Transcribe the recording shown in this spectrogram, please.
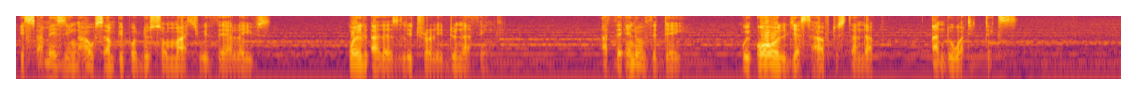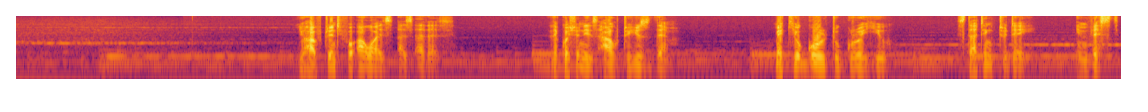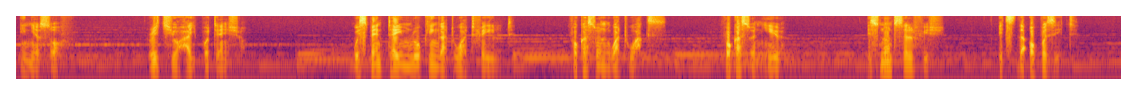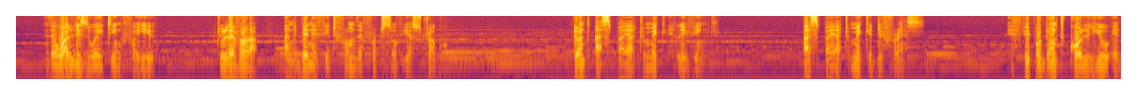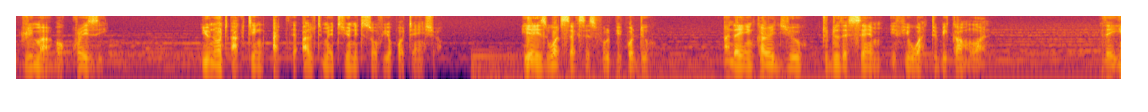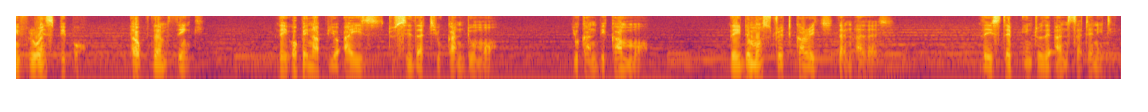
It's amazing how some people do so much with their lives, while others literally do nothing. At the end of the day, we all just have to stand up and do what it takes. You have 24 hours as others. The question is how to use them. Make your goal to grow you. Starting today, invest in yourself. Reach your high potential. We spend time looking at what failed. Focus on what works. Focus on you. It's not selfish, it's the opposite. The world is waiting for you to level up and benefit from the fruits of your struggle. Don't aspire to make a living, aspire to make a difference. If people don't call you a dreamer or crazy, you're not acting at the ultimate units of your potential. Here is what successful people do, and I encourage you to do the same if you want to become one. They influence people, help them think. They open up your eyes to see that you can do more. You can become more. They demonstrate courage than others. They step into the uncertainty,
